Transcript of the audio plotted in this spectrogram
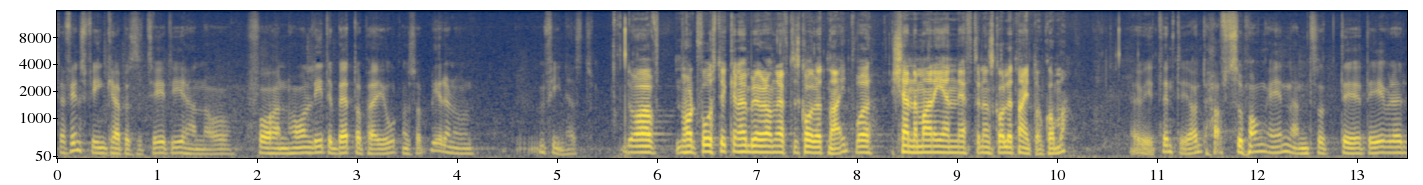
det finns fin kapacitet i han och får han ha en lite bättre period nu så blir det nog en fin häst. Du har, har två stycken här bredvid varandra efter Scarlet Knight. Vad känner man igen efter en Scarlet Knight-avkomma? Jag vet inte, jag har inte haft så många innan så det, det är väl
